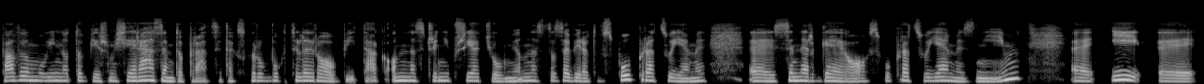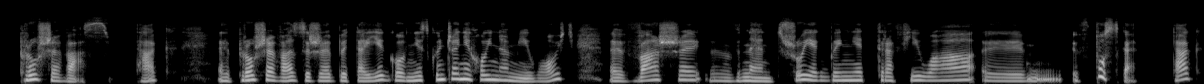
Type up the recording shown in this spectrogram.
Paweł mówi: "No to bierzmy się razem do pracy, tak, skoro Bóg tyle robi, tak, On nas czyni przyjaciółmi, On nas to zabiera, to współpracujemy, e, synergeo, współpracujemy z Nim, e, i, e, proszę was, tak, proszę was, żeby ta Jego nieskończenie hojna miłość, w wasze wnętrzu jakby nie trafiła, w pustkę, tak.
